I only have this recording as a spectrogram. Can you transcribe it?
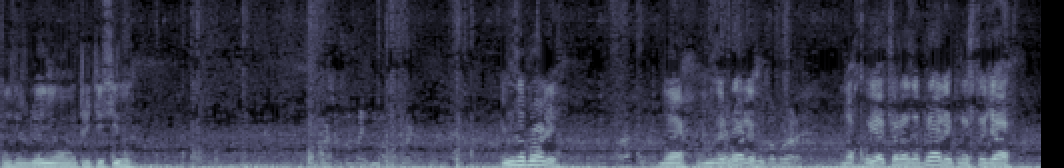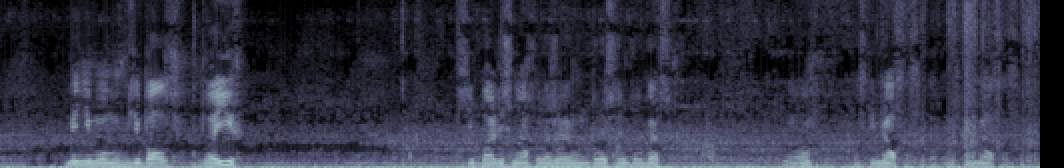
Поздравления вам от третьей силы. Они забрали? Да, они забрали. забрали. Да хуя вчера забрали, потому что я минимум въебал двоих. Съебались нахуй, даже бросили МПБС. Ну, куски мяса сюда, мяса сюда.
